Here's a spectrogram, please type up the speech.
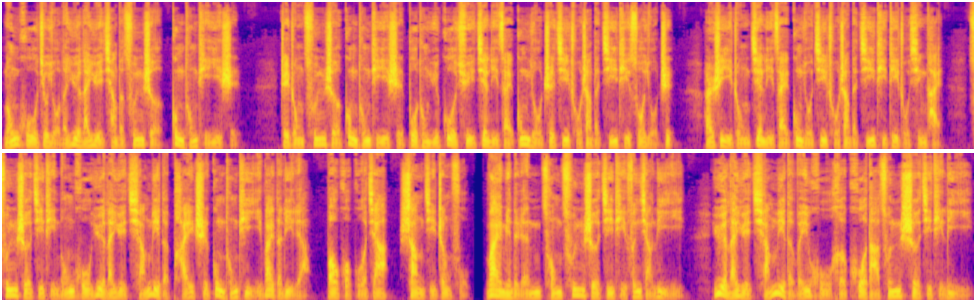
农户就有了越来越强的村社共同体意识。这种村社共同体意识不同于过去建立在公有制基础上的集体所有制，而是一种建立在共有基础上的集体地主形态。村社集体农户越来越强烈的排斥共同体以外的力量，包括国家、上级政府、外面的人从村社集体分享利益。越来越强烈的维护和扩大村社集体利益，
